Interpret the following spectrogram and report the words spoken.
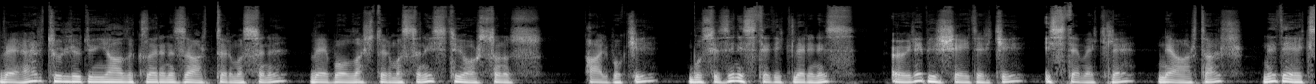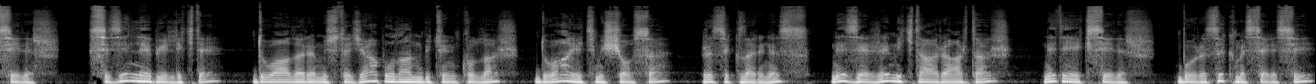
ve her türlü dünyalıklarınızı arttırmasını ve bollaştırmasını istiyorsunuz. Halbuki bu sizin istedikleriniz öyle bir şeydir ki istemekle ne artar ne de eksilir. Sizinle birlikte duaları müstecap olan bütün kullar dua etmiş olsa rızıklarınız ne zerre miktarı artar ne de eksilir. Bu rızık meselesi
